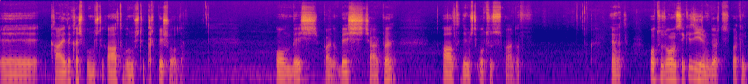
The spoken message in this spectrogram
Ee, K'yı kaç bulmuştuk? 6 bulmuştuk. 45 oldu. 15 pardon 5 çarpı 6 demiştik. 30 pardon. Evet. 30, 18, 24. Bakın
